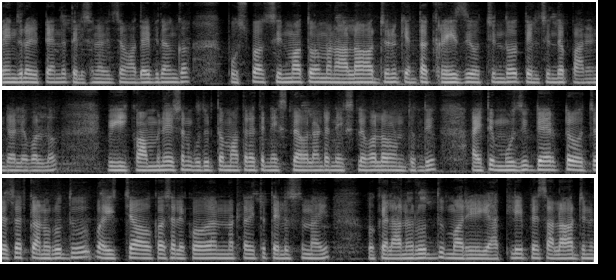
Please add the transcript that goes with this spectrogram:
రేంజ్లో హిట్ అయిందో తెలిసిన విషయం. అదేవిధంగా పుష్ప సినిమాతో మన అల్లా అర్జున్కి ఎంత క్రేజీ వచ్చిందో తెలిసిందే పాన్ ఇండియా లెవెల్లో ఈ కాంబినేషన్ కుదిరితే మాత్రం అయితే నెక్స్ట్ లెవెల్ అంటే నెక్స్ట్ లెవెల్లో ఉంటుంది. అయితే మ్యూజిక్ డైరెక్టర్ వచ్చేసరికి అనిరుద్ధ్ ఇచ్చే అవకాశాలు ఎక్కువగా ఉన్నట్లయితే తెలుస్తున్నాయి. ఒకవేళ అనిరుద్ధ్ మరి అట్లీ ప్లస్ అల్లా అర్జున్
